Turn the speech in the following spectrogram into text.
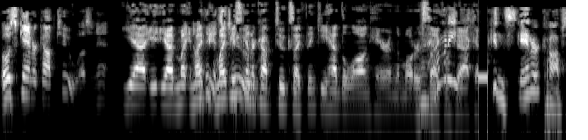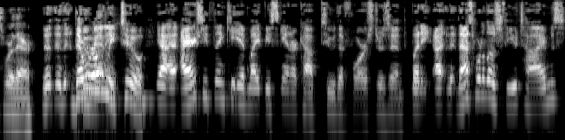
oh, Scanner Cop 2, wasn't it? Yeah, yeah, it might, it might be, it it's might be. Scanner Cop 2 because I think he had the long hair and the How motorcycle many jacket. fucking scanner cops were there? Th- th- there Too were many. only two. Yeah, I I actually think it might be Scanner Cop 2 that Forster's in. But he, uh, that's one of those few times,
